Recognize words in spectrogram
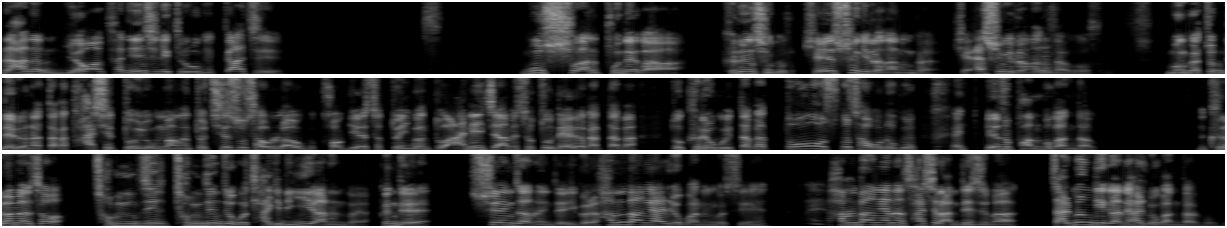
라는 명확한 인식이 들어오기까지 무수한 분해가 그런 식으로 계속 일어나는 거야. 계속 일어난다고. 뭔가 좀 내려놨다가 다시 또 욕망은 또 치솟아 올라오고 거기에서 또 이건 또 아니지 하면서 또 내려갔다가 또 그러고 있다가 또 솟아오르고 계속 반복한다고. 그러면서 점진, 점진적으로 자기를 이해하는 거야. 근데 수행자는 이제 이걸 한 방에 하려고 하는 거지. 한 방에는 사실 안 되지만 짧은 기간에 하려고 한다고.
